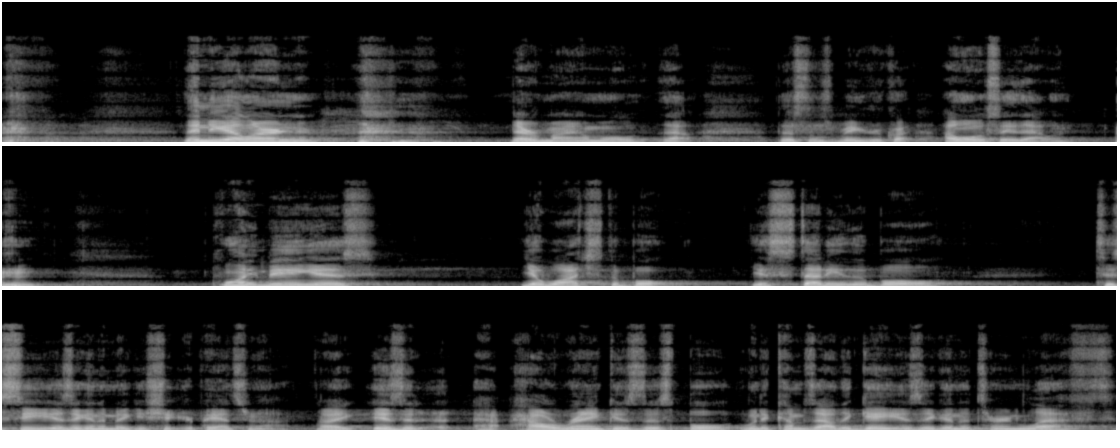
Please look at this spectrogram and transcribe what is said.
then you gotta learn, never mind, I'm gonna, that, this one's being required. I won't say that one. Point being is, you watch the bull, you study the bull to see is it gonna make you shit your pants or not? Like, is it, how rank is this bull? When it comes out of the gate, is it gonna turn left?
